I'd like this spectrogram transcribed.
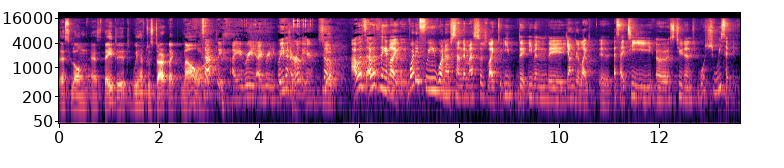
as long as they did, we have to start like now. Exactly, I agree, I agree, or even earlier. So yeah. I was, I was thinking like, what if we want to send a message like to e the, even the younger like uh, SIT uh, students? What should we say?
